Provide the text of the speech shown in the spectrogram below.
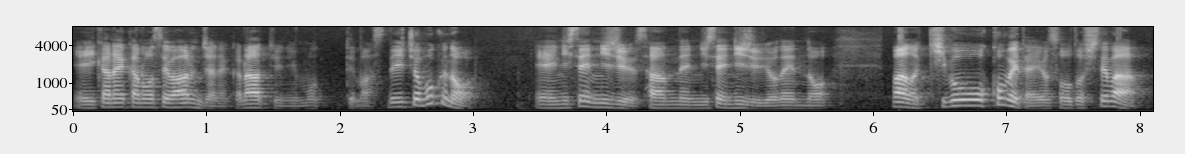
えいかない可能性はあるんじゃないかなというふうに思ってます。で一応僕のえ2023年2024年の,、まあ、あの希望を込めた予想としては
